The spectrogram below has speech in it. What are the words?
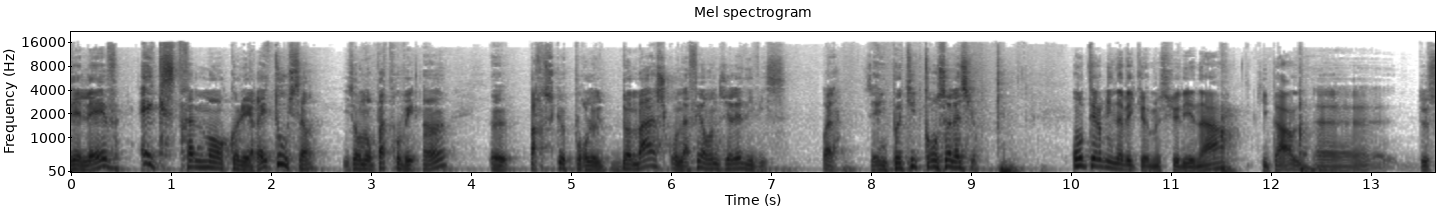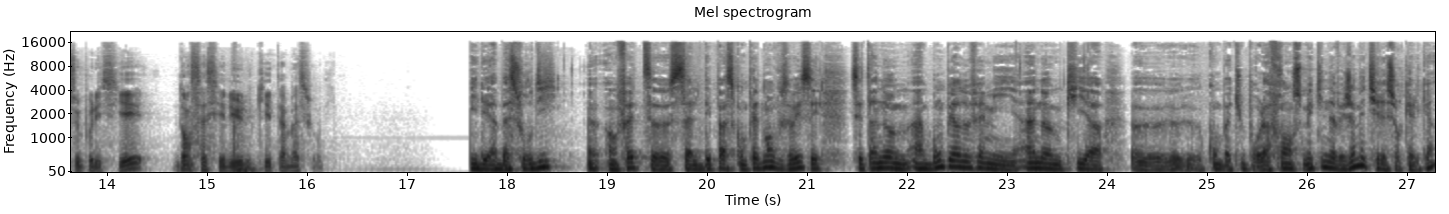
élèves extrêmement colérés, tous. Hein. Ils n'en ont pas trouvé un euh, parce que pour le dommage qu'on a fait à Angela Davis. Voilà, c'est une petite consolation. On termine avec euh, M. Liénard qui parle euh, de ce policier dans sa cellule qui est abasourdi. Il est abasourdi en fait, euh, ça le dépasse complètement. Vous savez, c'est un homme, un bon père de famille, un homme qui a euh, combattu pour la France, mais qui n'avait jamais tiré sur quelqu'un.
